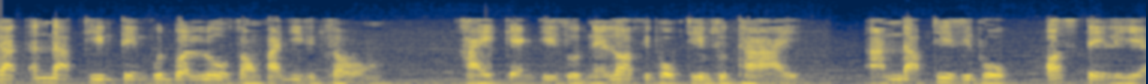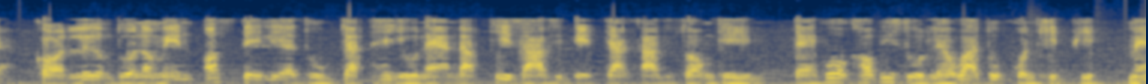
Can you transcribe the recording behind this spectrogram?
จัดอันดับทีมเต็มฟุตบอลโลก 2022 ใครแก่งที่สุดในรอบ 16 ทีมสุดท้าย อันดับที่ 16 ออสเตรเลีย ก่อนเริ่มทัวร์นาเมนต์ออสเตรเลียถูกจัดให้อยู่ในอันดับที่ 31 จาก 32 ทีม แต่พวกเขาพิสูจน์แล้วว่าทุกคนคิดผิด แม้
